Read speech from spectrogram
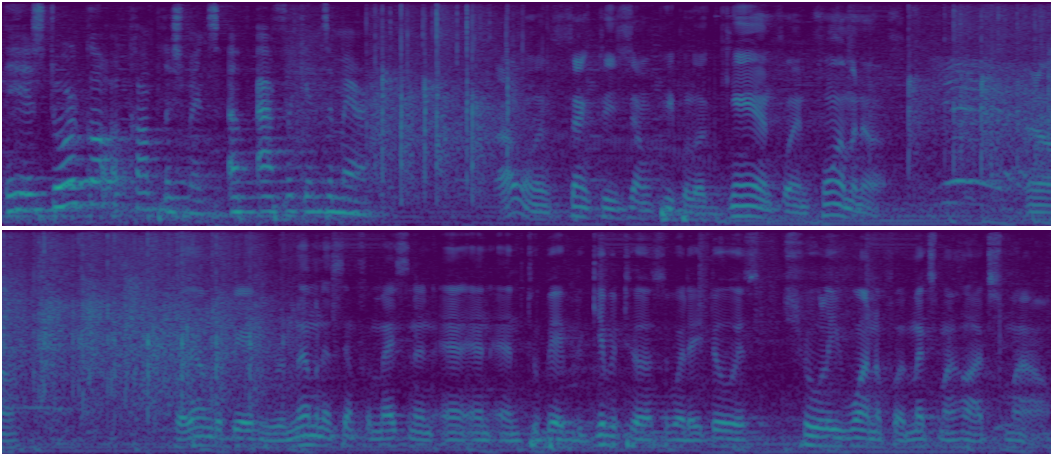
the historical accomplishments of Africans Americans. I want to thank these young people again for informing us. You know, for them to be able to remember this information and, and, and to be able to give it to us the way they do is truly wonderful. It makes my heart smile.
